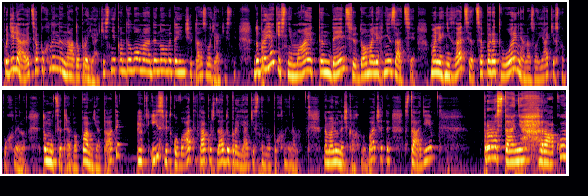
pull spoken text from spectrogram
Поділяються пухлини на доброякісні кандиломи, аденоми та інші та злоякісні. Доброякісні мають тенденцію до малігнізації. Малігнізація це перетворення на злоякісну пухлину. Тому це треба пам'ятати. І слідкувати також за доброякісними пухлинами. На малюночках ви бачите стадії проростання раку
